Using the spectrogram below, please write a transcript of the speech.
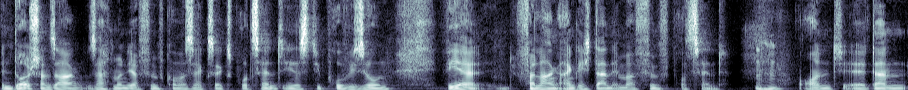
in Deutschland sagen, sagt man ja 5,66 Prozent. Hier ist die Provision. Wir verlangen eigentlich dann immer 5 Prozent. Mhm. Und äh, dann,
